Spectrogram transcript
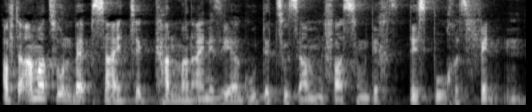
Auf der Amazon-Webseite kann man eine sehr gute Zusammenfassung des, des, Buches finden.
